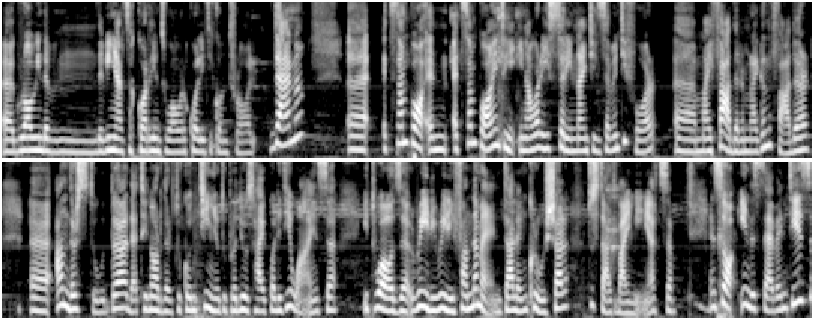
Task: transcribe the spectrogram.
uh, growing the, um, the vineyards according to our quality control. Then, uh, at some point, at some point in our history, in 1974, uh, my father and my grandfather uh, understood that in order to continue to produce high quality wines, it was really, really fundamental and crucial to start buying vineyards. And so in the 70s,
